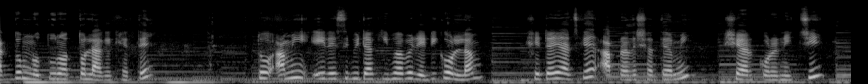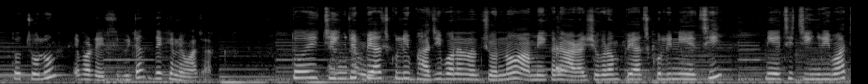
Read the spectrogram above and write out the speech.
একদম নতুনত্ব লাগে খেতে। তো আমি এই রেসিপিটা কীভাবে রেডি করলাম, সেটাই আজকে আপনাদের সাথে আমি শেয়ার করে নিচ্ছি। তো চলুন এবার রেসিপিটা দেখে নেওয়া যাক। তো এই চিংড়ি পেঁয়াজকলি ভাজি বানানোর জন্য আমি এখানে আড়াইশো গ্রাম পেঁয়াজকলি নিয়েছি। নিয়েছি চিংড়ি মাছ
